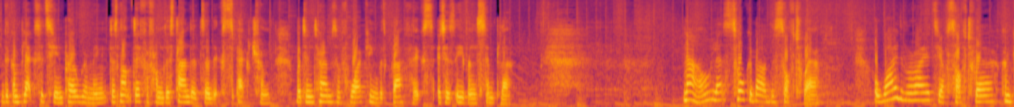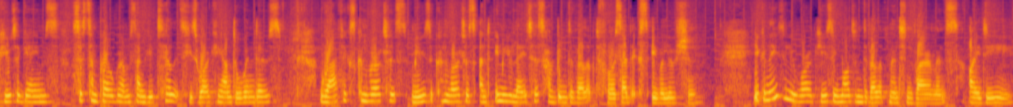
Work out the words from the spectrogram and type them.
the complexity in programming does not differ from the standard ZX Spectrum, but in terms of working with graphics, it is even simpler. Now, let's talk about the software. A wide variety of software, computer games, system programs and utilities working under Windows, graphics converters, music converters and emulators have been developed for ZX Evolution. You can easily work using modern development environments, IDE,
